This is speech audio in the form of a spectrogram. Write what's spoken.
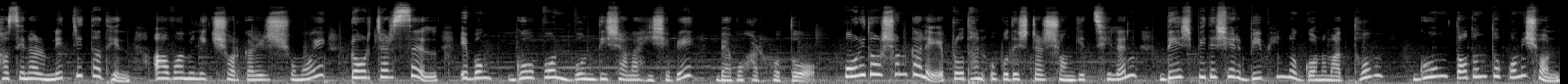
হাসিনার নেতৃত্বাধীন আওয়ামী লীগ সরকারের সময়ে টর্চার সেল এবং গোপন বন্দিশালা হিসেবে ব্যবহার হতো। পরিদর্শনকালে প্রধান উপদেষ্টার সঙ্গে ছিলেন দেশ বিদেশের বিভিন্ন গণমাধ্যম, গুম তদন্ত কমিশন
